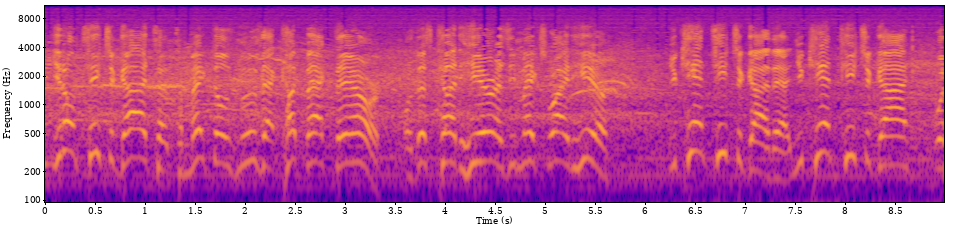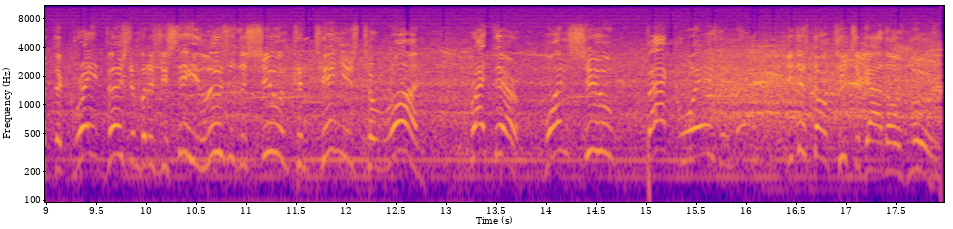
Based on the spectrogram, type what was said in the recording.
you, you don't teach a guy to, to make those moves, that cut back there or, or this cut here as he makes right here. You can't teach a guy that. You can't teach a guy with the great vision, but as you see, he loses the shoe and continues to run. Right there, one shoe back ways, and you just don't teach a guy those moves.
